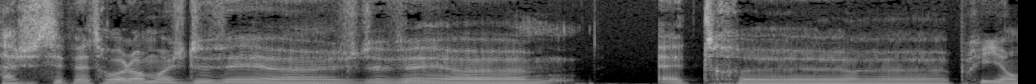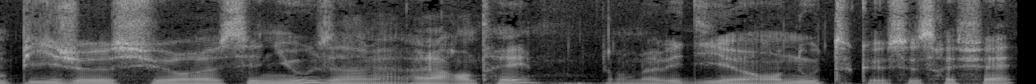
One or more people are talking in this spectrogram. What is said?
Ah, je sais pas trop. Alors moi, je devais, euh, je devais euh, être pris en pige sur CNews la, à la rentrée. On m'avait dit euh, en août que ce serait fait.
